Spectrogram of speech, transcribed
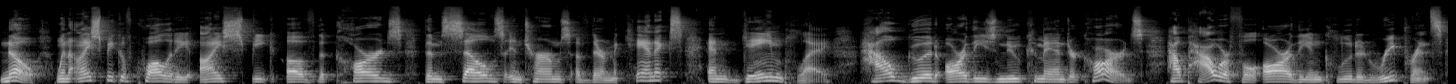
No, when I speak of quality, I speak of the cards themselves in terms of their mechanics and gameplay. How good are these new Commander cards? How powerful are the included reprints?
